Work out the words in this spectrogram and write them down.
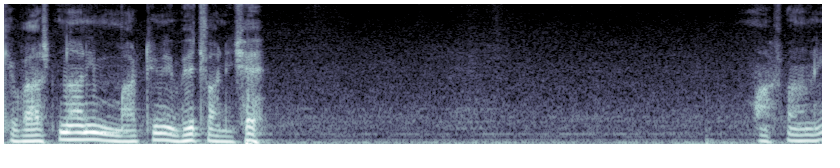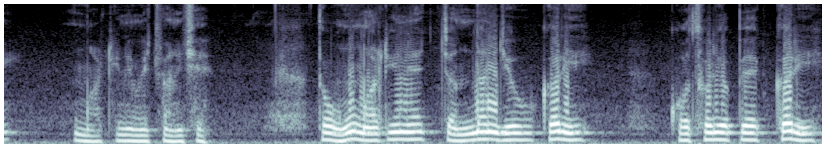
કે વાસનાની માટીને વેચવાની છે. વાસનાની માટીને વેચવાની છે. તો હું માટીને ચંદન જેવું કરી, કોથળીઓ પેક કરી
